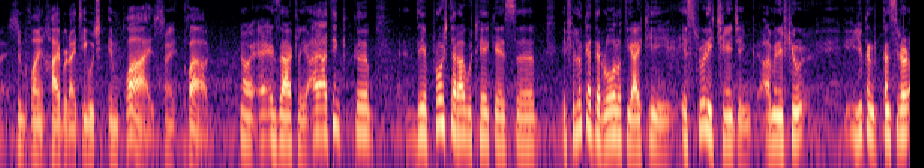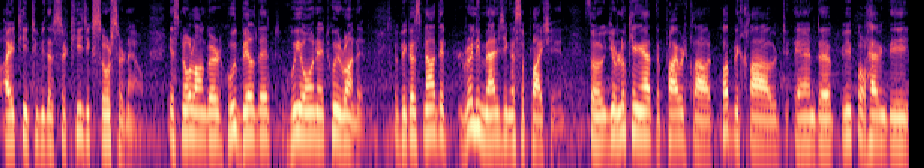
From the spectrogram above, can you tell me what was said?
right. simplifying hybrid IT, which implies right. cloud. No, exactly. I, I think uh, the approach that I would take is, uh, if you look at the role of the IT, it's really changing. I mean, if you, you can consider IT to be the strategic sourcer now. It's no longer who build it, who own it, who run it. Because now they're really managing a supply chain. So you're looking at the private cloud, public cloud, and uh, people having the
